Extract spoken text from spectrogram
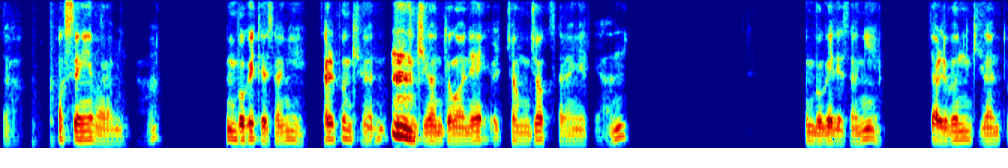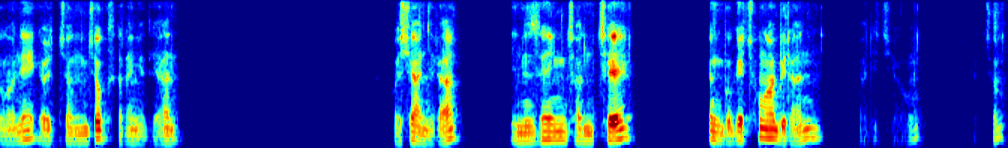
자, 학생이 말합니다. 행복의 대상이 짧은 기간, 기간 동안의 열정적 사랑에 대한 행복의 대상이 짧은 기간 동안의 열정적 사랑에 대한 것이 아니라 인생 전체 행복의 총합이란 말이죠. 그렇죠?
